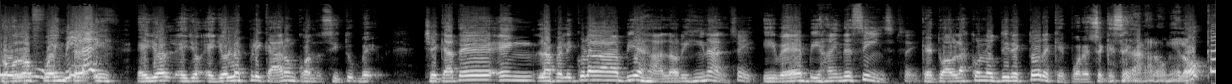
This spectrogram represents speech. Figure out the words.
todo fue entre- ellos, ellos, ellos lo explicaron cuando si tú ve, checate en la película vieja, la original, Sí. y ves behind the scenes, Sí. que tú hablas con los directores, que por eso es que se ganaron el Oscar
